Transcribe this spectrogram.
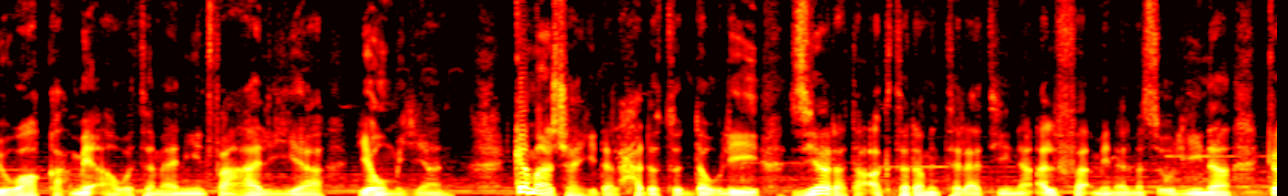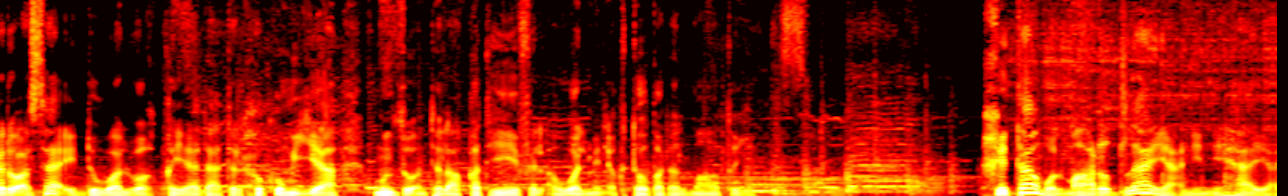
بواقع 180 فعالية يومياً. كما شهد الحدث الدولي زيارة أكثر من 30 ألف من المسؤولين كرؤساء الدول والقيادات الحكومية منذ انطلاقته في الأول من أكتوبر الماضي. ختام المعرض لا يعني النهاية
